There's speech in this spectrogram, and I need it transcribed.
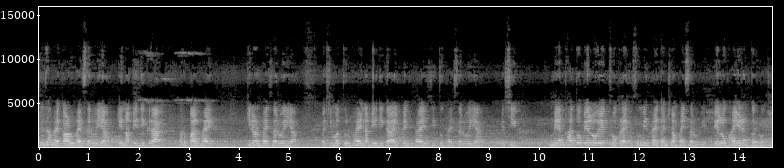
બુધાભાઈ કાળુભાઈ સરવૈયા એના બે દીકરા હરપાલભાઈ કિરણભાઈ સરવૈયા પછી મથુરભાઈના બે દીકરા અલ્પેશભાઈ જીતુભાઈ સરવૈયા પછી મેન ખાતો પેલો એક છોકરા સુમિતભાઈ ઘનશ્યામભાઈ સરવૈયા. પેલો ભાઈ એણે કર્યો હતો.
